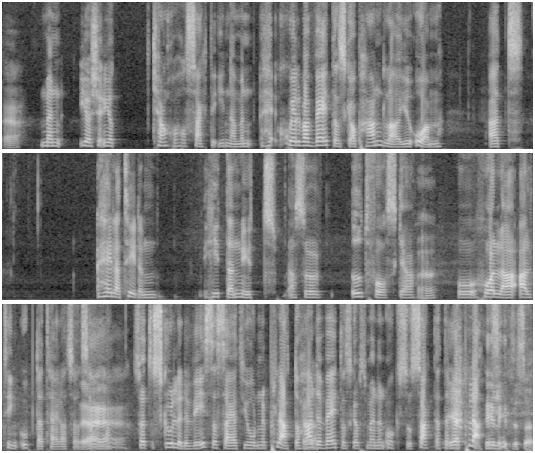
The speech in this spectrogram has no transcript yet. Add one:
Ja. Men jag känner, jag kanske har sagt det innan, men själva vetenskap handlar ju om att hela tiden hitta nytt, alltså utforska Aha. Och hålla allting uppdaterat så att Ja, säga. ja, ja. Så att skulle det visa sig att jorden är platt, då hade vetenskapsmännen också sagt att den är platt. Det är lite så.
